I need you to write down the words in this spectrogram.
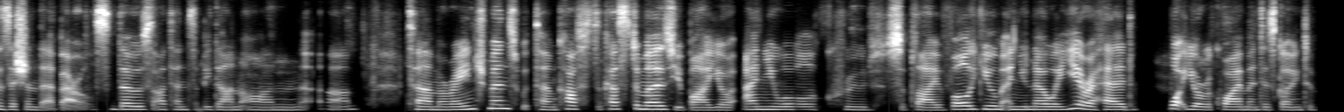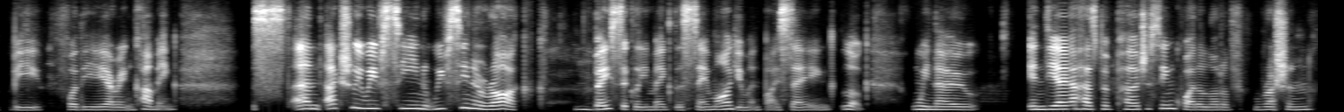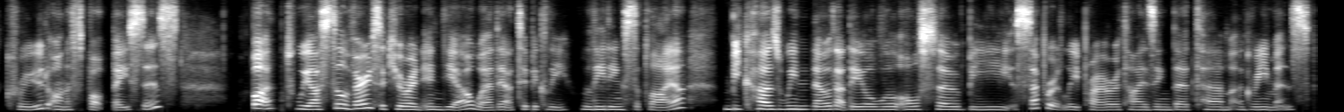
position their barrels. Those are tend to be done on um, term arrangements with term cost customers. You buy your annual crude supply volume and you know a year ahead what your requirement is going to be for the year incoming. And actually, we've seen we've seen Iraq basically make the same argument by saying, look, we know India has been purchasing quite a lot of Russian crude on a spot basis, but we are still very secure in India, where they are typically leading supplier, because we know that they will also be separately prioritizing their term agreements.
